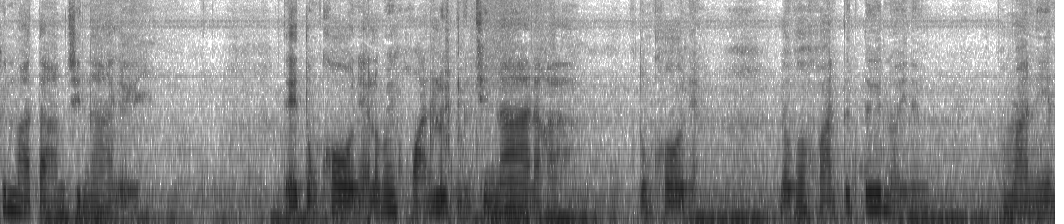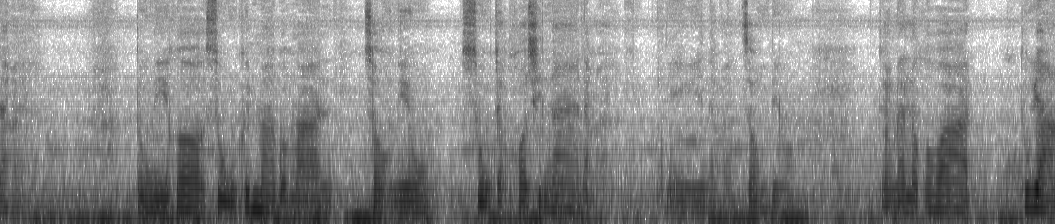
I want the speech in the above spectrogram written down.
ขึ้นมาตามชิ้นหน้าเลย แต่ตรงคอเนี่ยเราไม่คว้านลึกเหมือนชิ้นหน้านะคะ ตรงคอเนี่ย เราก็คว้านตื้นๆหน่อยหนึงประมาณนี้นะคะ ตรงนี้ก็สูงขึ้นมาประมาณสองนิ้ว สูงจากคอชิ้นหน้านะคะนี่อย่างนี้นะคะสองนิ้ว จากนั้นเราก็วาดทุกอย่าง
